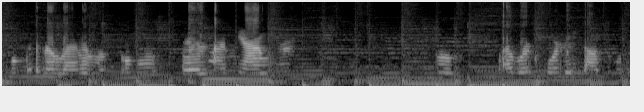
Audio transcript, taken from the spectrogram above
and 11 month old, and I'm young. Um, I work four days out the week.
